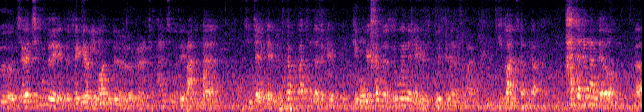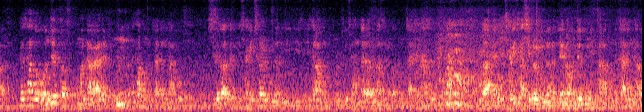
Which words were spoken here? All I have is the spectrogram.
그 제가 친구들이 그 대기업 임원들을 하는 친구들이 많은데 진짜 이렇게 회국 같은 데서 이렇게 그 비공개 회국에 쓰고 있는 얘기를 듣고 있으면 정말 기도 안 차요. 그러니까 다 짜증난대요. 그러니까 회사도 언제 또 그만 나가야 될지 모르니까 회사 보면 짜증나고 집에 가서 이렇게 자기 철을 보면 이, 이, 이 사람은 도대체 한 달에 얼마 쓰는가 보면 짜증나고 그 다음에 자기 자식을 보면 얘는 언제 독립하나 보면 짜증나고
